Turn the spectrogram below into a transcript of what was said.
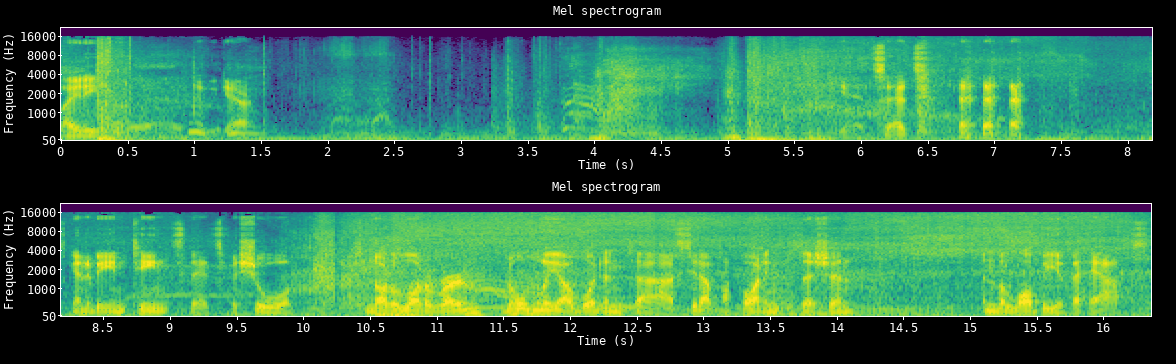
Lady. There we go. Yeah, it's, it's, it's going to be intense, that's for sure. It's not a lot of room. Normally I wouldn't uh, set up my fighting position in the lobby of the house.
